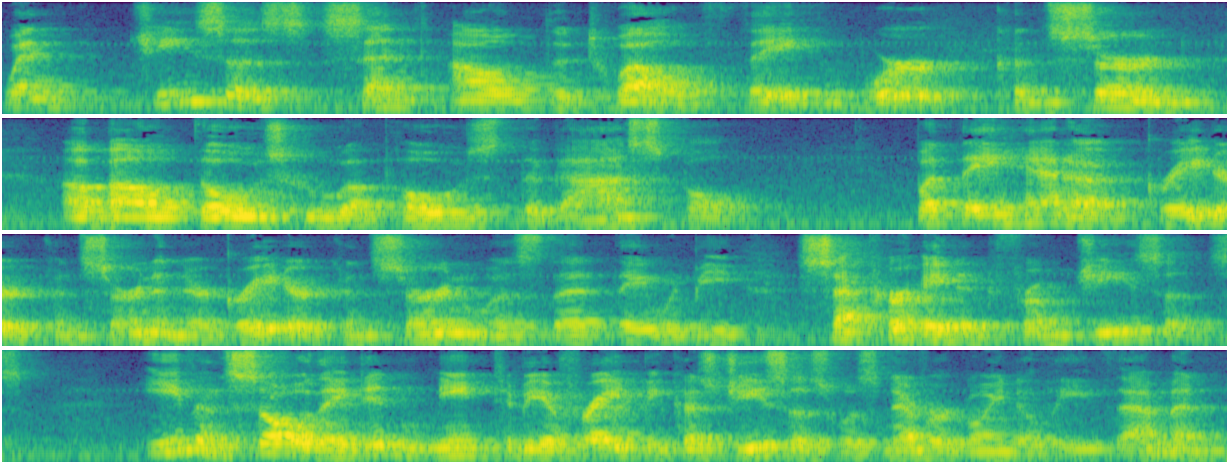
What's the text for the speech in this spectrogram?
When Jesus sent out the twelve, they were concerned about those who opposed the gospel. But they had a greater concern, and their greater concern was that they would be separated from Jesus. Even so, they didn't need to be afraid because Jesus was never going to leave them, and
